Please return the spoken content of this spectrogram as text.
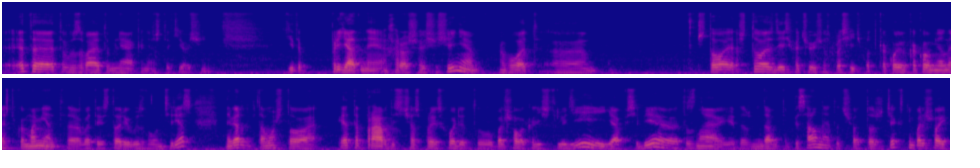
это, это вызывает у меня, конечно, такие очень какие-то приятные, хорошие ощущения. Вот. Что, что здесь хочу еще спросить? Вот какой, какой у меня, знаешь, такой момент э, в этой истории вызвал интерес? Наверное, потому что это правда сейчас происходит у большого количества людей, и я по себе это знаю, я даже недавно там писал на этот счет, тоже текст небольшой,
